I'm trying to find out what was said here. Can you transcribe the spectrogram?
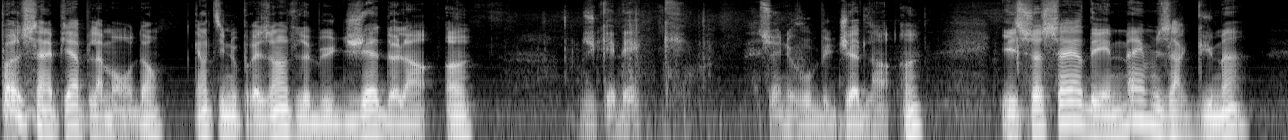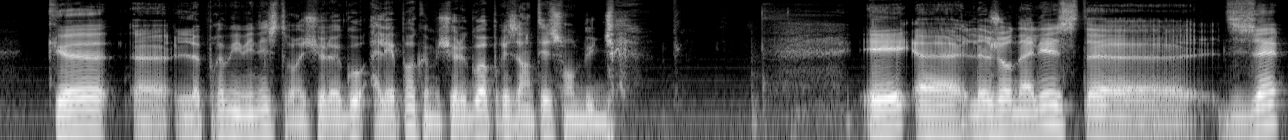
Paul Saint-Pierre Plamondon, quand il nous présente le budget de l'an 1 du Québec, c'est un nouveau budget de l'an 1, il se sert des mêmes arguments que euh, le premier ministre, M. Legault, à l'époque, M. Legault a présenté son budget. Et euh, le journaliste euh, disait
